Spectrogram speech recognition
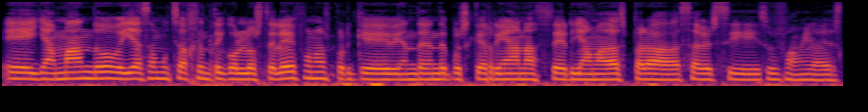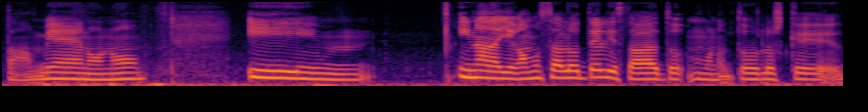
eh, llamando, veías a mucha gente con los teléfonos porque evidentemente pues querrían hacer llamadas para saber si sus familiares estaban bien o no. Y, y nada, llegamos al hotel y estaba, to- bueno, todos los que,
